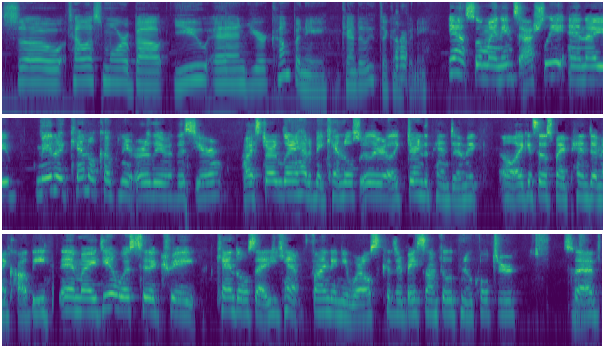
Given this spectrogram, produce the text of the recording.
So, tell us more about you and your company, Kandelita Company. Yeah, so my name's Ashley, and I made a candle company earlier this year. I started learning how to make candles earlier, like during the pandemic. Oh, I guess that was my pandemic hobby. And my idea was to create candles that you can't find anywhere else because they're based on Filipino culture. So I've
